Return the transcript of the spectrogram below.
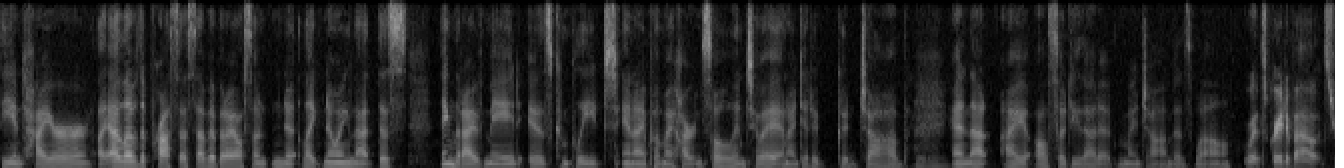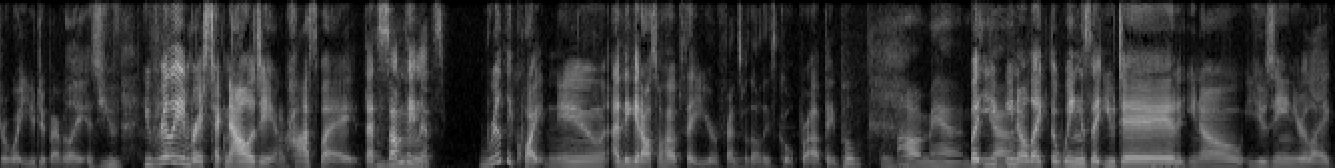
the entire. I, I love the process of it, but I also kn- like knowing that this thing that I've made is complete and I put my heart and soul into it and I did a good job. Mm-hmm. And that I also do that at my job as well. what's great about sort of what you do, Beverly, is you've you've really embraced technology and cosplay. That's something mm-hmm. that's really quite new. I think it also helps that you're friends with all these cool prop people. Mm-hmm. Oh man. But you Yeah. you know like the wings that you did, mm-hmm. you know, using your like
